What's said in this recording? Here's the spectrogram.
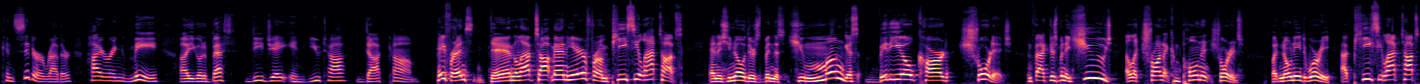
consider rather hiring me? Uh, you go to bestdjinutah.com. Hey friends, Dan the Laptop Man here from PC Laptops. And as you know, there's been this humongous video card shortage. In fact, there's been a huge electronic component shortage. But no need to worry. At PC Laptops,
